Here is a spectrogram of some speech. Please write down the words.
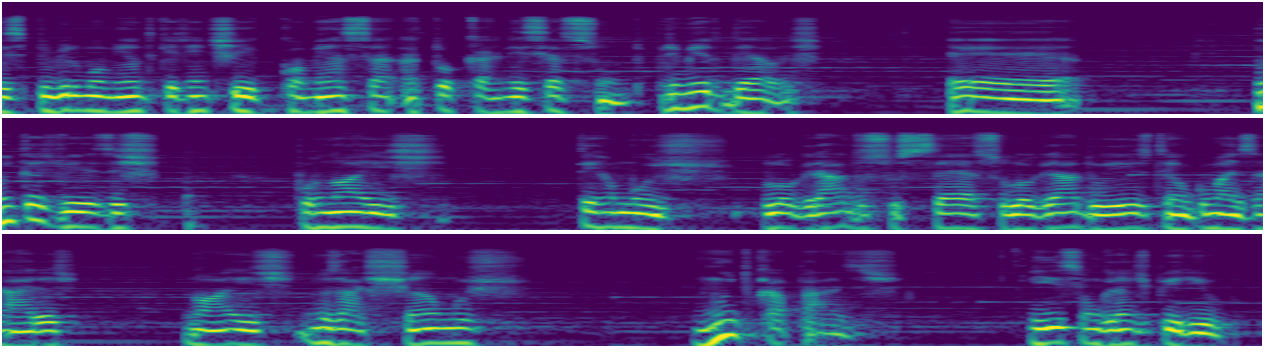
nesse primeiro momento que a gente começa a tocar nesse assunto. Primeiro delas, é, muitas vezes, por nós termos logrado sucesso, logrado êxito em algumas áreas, nós nos achamos muito capazes. E isso é um grande perigo.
